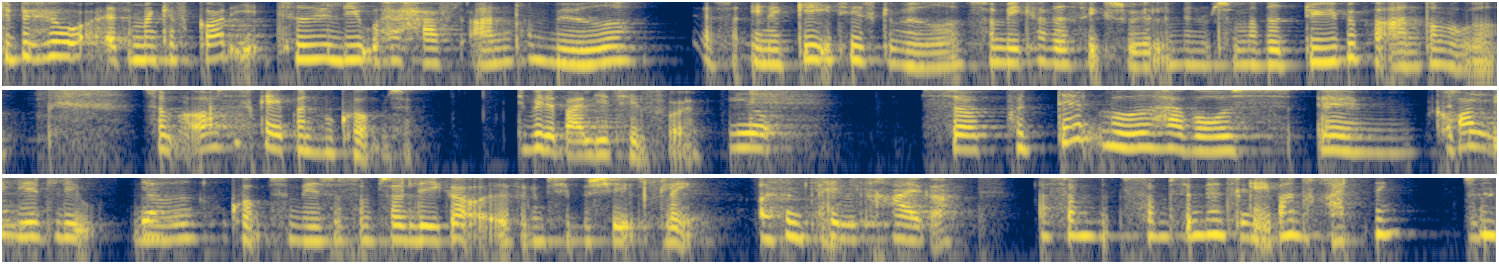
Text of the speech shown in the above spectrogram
Det behøver, altså man kan godt i et tidligt liv have haft andre møder, altså energetiske møder, som ikke har været seksuelle, men som har været dybe på andre måder, som også skaber en hukommelse. Det vil jeg bare lige tilføje. Jo. Så på den måde har vores øh, krop det, i et liv ja. noget hukommelse med sig, som så ligger øh, hvad kan man sige, på sjælsplan. Og som tiltrækker. Og som, som simpelthen skaber en retning. Som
